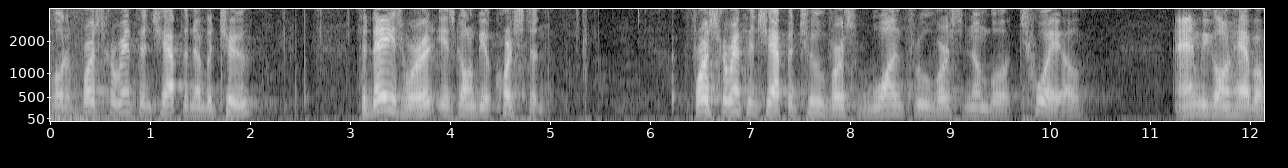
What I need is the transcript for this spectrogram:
going to go to 1 Corinthians chapter number 2. Today's word is going to be a question. 1 Corinthians chapter 2, verse 1 through verse number 12. And we're going to have a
